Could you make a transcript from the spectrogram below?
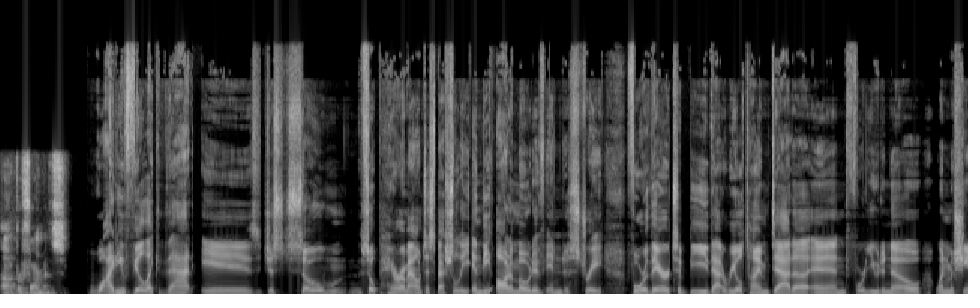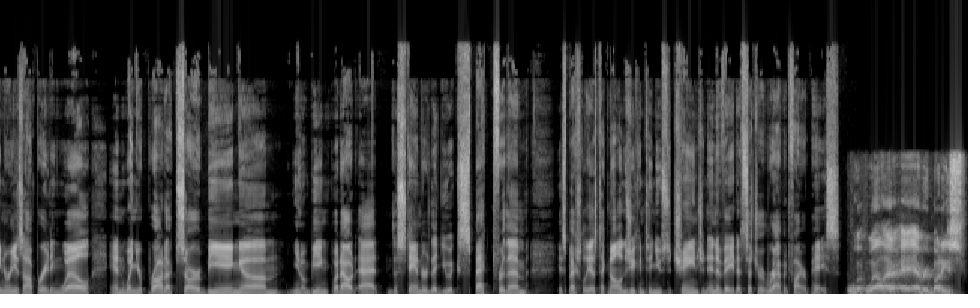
uh, performance why do you feel like that is just so so paramount especially in the automotive industry for there to be that real-time data and for you to know when machinery is operating well and when your products are being um, you know being put out at the standard that you expect for them especially as technology continues to change and innovate at such a rapid fire pace? Well everybody's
